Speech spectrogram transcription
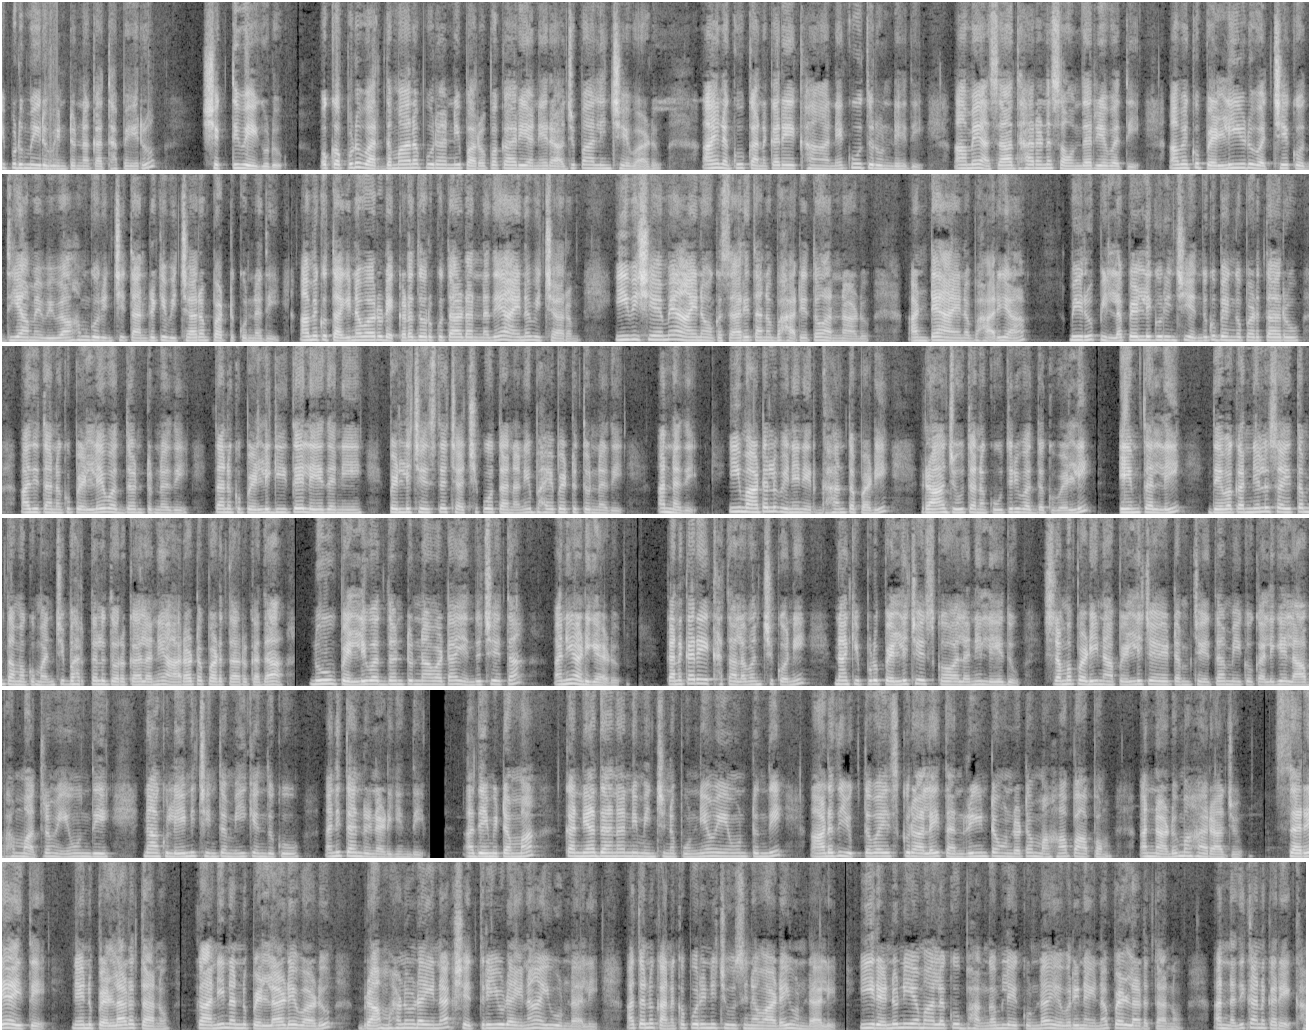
ఇప్పుడు మీరు వింటున్న కథ పేరు శక్తివేగుడు. ఒకప్పుడు వర్ధమానపురాన్ని పరోపకారి అనే రాజు పాలించేవాడు. ఆయనకు కనకరేఖ అనే కూతురుండేది. ఆమె అసాధారణ సౌందర్యవతి. ఆమెకు పెళ్ళియుడు వచ్చే కొద్దీ ఆమె వివాహం గురించి తండ్రికి విచారం పట్టుకున్నది. ఆమెకు తగినవారుడు ఎక్కడ దొరుకుతాడన్నదే ఆయన విచారం. ఈ విషయమే ఆయన ఒకసారి తన భార్యతో అన్నాడు. అంటే ఆయన భార్య మీరు పిల్ల పెళ్ళి గురించి ఎందుకు బెంగపడతారు? అది తనకు పెళ్ళే వద్దంటున్నది. తనకు పెళ్ళి గీతే లేదని పెళ్ళి చేస్తే చచ్చిపోతానని భయపెట్టుతున్నది అన్నది. ఈ మాటలు విని నిర్ఘాంతపడి రాజు తన కూతురి వద్దకు వెళ్ళి ఏం తల్లి దేవకన్యలు సైతం తమకు మంచి భర్తలు దొరకాలని ఆరాటపడతారు కదా. నువ్వు పెళ్ళి వద్దంటున్నావట ఎందుచేత? అని అడిగాడు. కనకరేఖ తల వంచుకొని నాకిప్పుడు పెళ్ళి చేసుకోవాలని లేదు. శ్రమపడి నా పెళ్ళి చేయటం చేత మీకు కలిగే లాభం మాత్రం ఏముంది? నాకు లేని చింత మీకెందుకు? అని తండ్రిని అడిగింది. అదేమిటమ్మా? కన్యాదానాన్ని మించిన పుణ్యం ఏముంటుంది? ఆడది యుక్త వయస్కురాలై తండ్రి ఇంట ఉండటం మహాపాపం అన్నాడు మహారాజు. సరే అయితే నేను పెళ్ళాడతాను. కానీ నన్ను పెళ్ళాడేవాడు బ్రాహ్మణుడైనా క్షత్రియుడైనా అయి ఉండాలి. అతను కనకపురిని చూసిన వాడై ఉండాలి. ఈ రెండు నియమాలకు భంగం లేకుండా ఎవరినైనా పెళ్ళాడతాను అన్నది కనకరేఖ.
